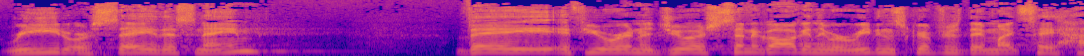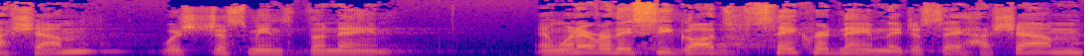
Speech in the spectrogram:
read or say this name. They, if you were in a Jewish synagogue and they were reading scriptures, they might say Hashem, which just means the name. And whenever they see God's sacred name, they just say Hashem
